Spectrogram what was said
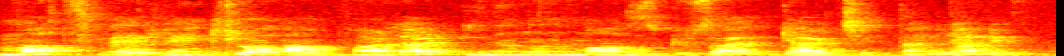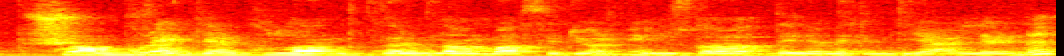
Mat ve renkli olan farlar inanılmaz güzel gerçekten. Yani şu an bu renkleri kullandıklarımdan bahsediyorum. Henüz daha denemedim diğerlerini.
